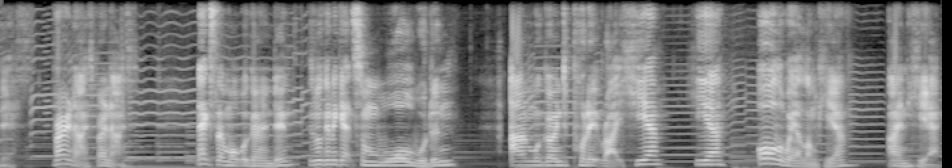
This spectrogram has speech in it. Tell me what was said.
this. Very nice, very nice. Next then, what we're going to do is we're going to get some wall wooden, and we're going to put it right here, here, all the way along here, and here.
